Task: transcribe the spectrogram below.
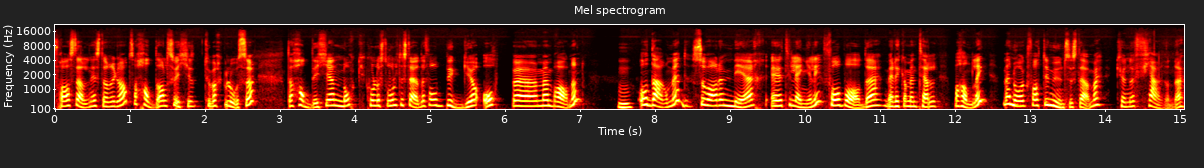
fra cellene i større grad, så hadde altså ikke tuberkulose Det hadde ikke nok kolesterol til stede for å bygge opp membranen. Mm. Og dermed så var det mer eh, tilgjengelig for både medikamentell behandling, men òg for at immunsystemet kunne fjerne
